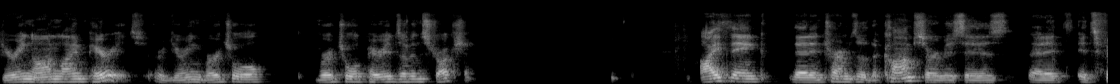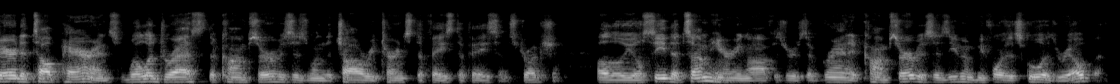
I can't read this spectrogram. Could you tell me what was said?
during online periods or during virtual virtual periods of instruction. I think that in terms of the comp services, that it's, it's fair to tell parents we'll address the comp services when the child returns to face-to-face instruction. Although you'll see that some hearing officers have granted comp services even before the school is reopened.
